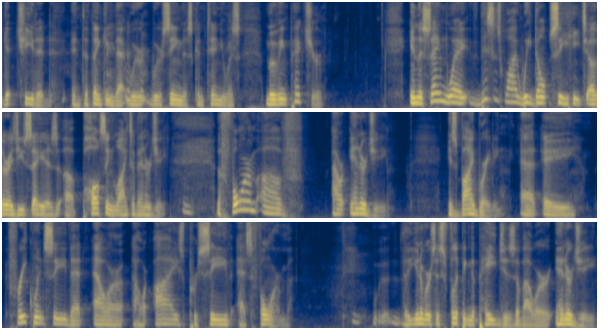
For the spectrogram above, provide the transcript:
get cheated into thinking that we're, we're seeing this continuous moving picture. In the same way, this is why we don't see each other, as you say, as uh, pulsing lights of energy. Mm. The form of our energy is vibrating at a frequency that our, our eyes perceive as form. Mm. The universe is flipping the pages of our energy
